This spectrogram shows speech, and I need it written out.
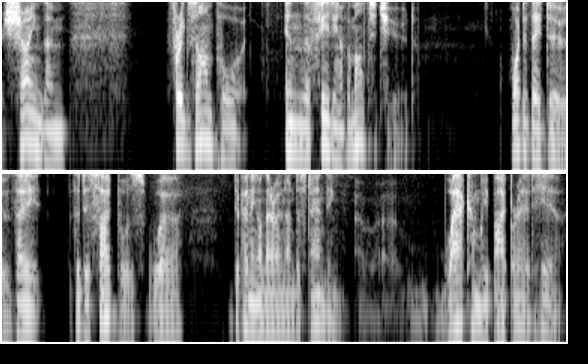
showing them, for example, in the feeding of the multitude. What did they do? They, the disciples were, depending on their own understanding, where can we buy bread here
